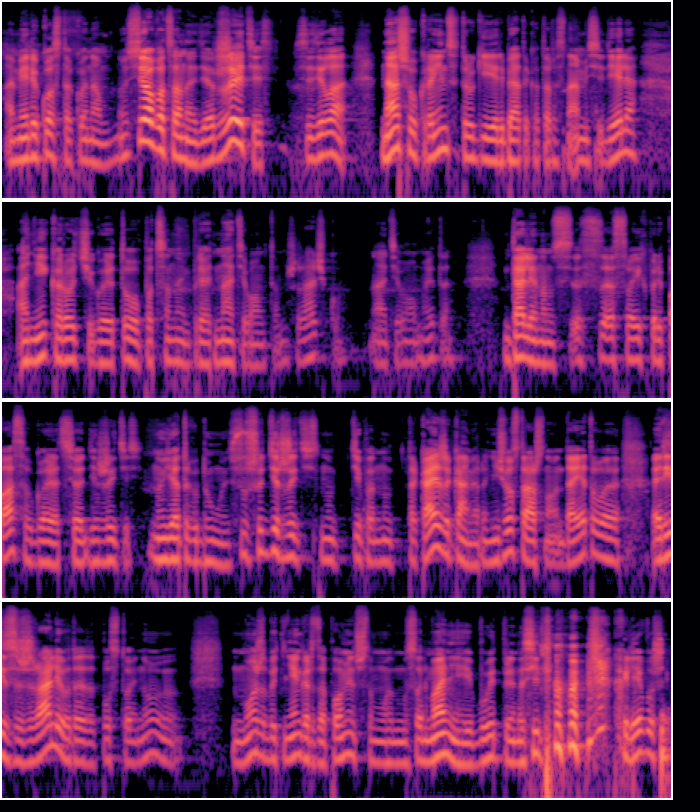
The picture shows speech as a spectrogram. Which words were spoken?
Америкос такой нам, ну все, пацаны, держитесь, все дела. Наши украинцы, другие ребята, которые с нами сидели, они, короче, говорят, о, пацаны, блядь, нате вам там жрачку, нате вам это. Дали нам с- с- своих припасов, говорят, все, держитесь. Ну, я так думаю, слушай, держитесь. Ну, типа, ну, такая же камера, ничего страшного. До этого рис жрали вот этот пустой, ну, может быть, негр запомнит, что мы мусульмане и будет приносить нам хлебушек.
